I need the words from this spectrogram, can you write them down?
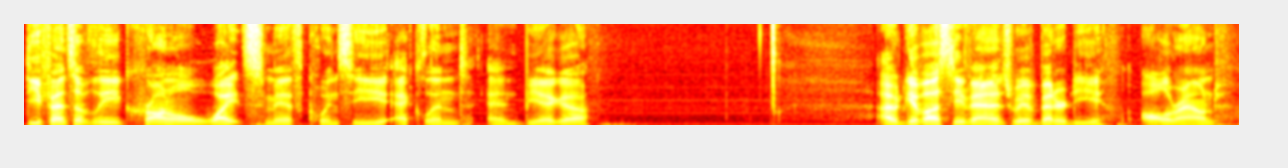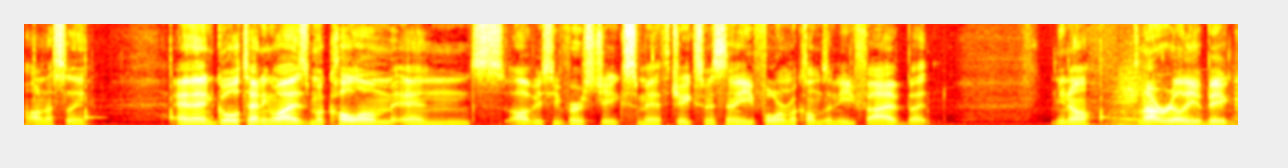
defensively, Kronwall, White, Smith, Quincey, Eklund, and Biega. I would give us the advantage. We have better D all around, honestly. And then goaltending wise, McCollum and obviously versus Jake Smith. Jake Smith's an 84, McCollum's an 85, but you know, it's not really a big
